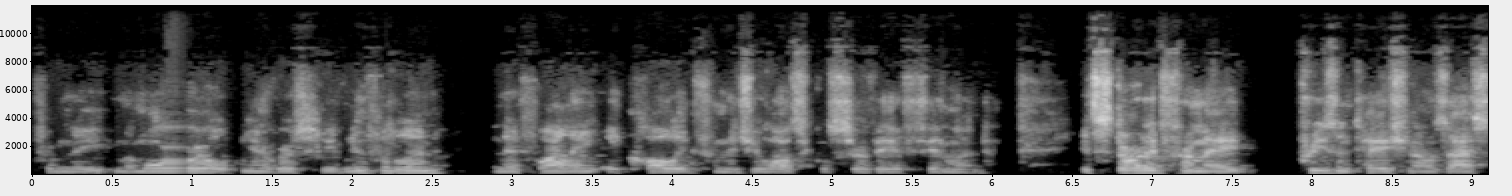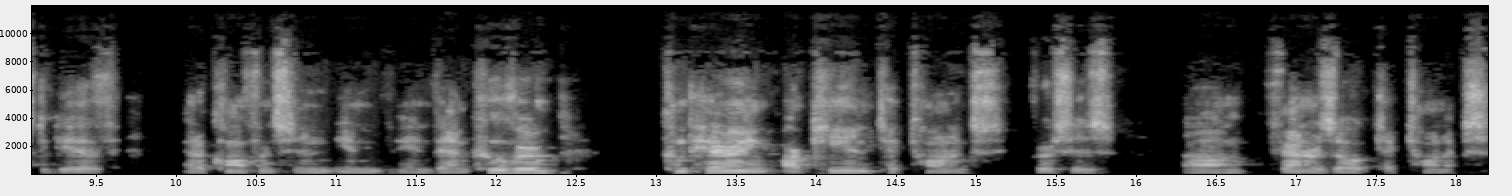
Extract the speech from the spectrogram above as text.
from the Memorial University of Newfoundland, and then finally a colleague from the Geological Survey of Finland. It started from a presentation I was asked to give at a conference in, in, in Vancouver, comparing Archean tectonics versus um, Phanerozoic tectonics.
